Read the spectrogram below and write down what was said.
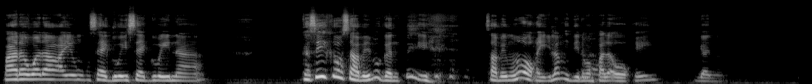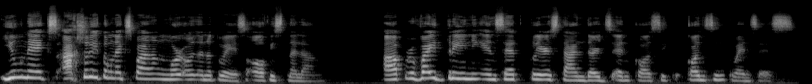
Para wala kayong segue-segue na kasi ikaw sabi mo ganito eh. sabi mo okay lang, hindi naman pala okay. Ganun. Yung next, actually itong next parang more on ano to eh, sa office na lang. Uh, provide training and set clear standards and conse- consequences.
